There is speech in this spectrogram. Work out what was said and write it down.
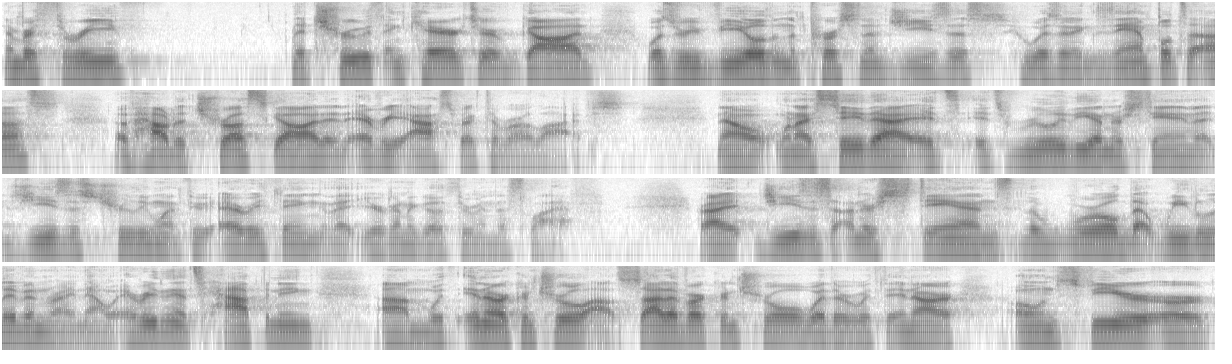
Number three, The truth and character of God was revealed in the person of Jesus, who was an example to us of how to trust God in every aspect of our lives. Now, when I say that, it's, it's really the understanding that Jesus truly went through everything that you're going to go through in this life right? Jesus understands the world that we live in right now, everything that's happening um, within our control, outside of our control, whether within our own sphere or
